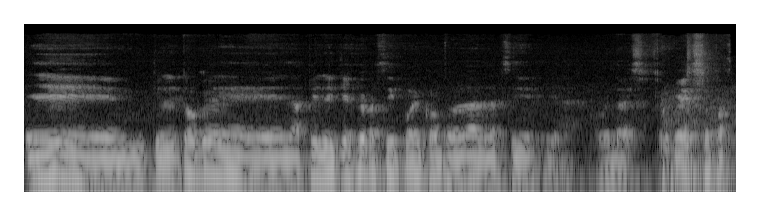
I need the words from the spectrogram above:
eh, que le toque la piel de queso para así poder controlarla así. Ya, bueno, eso, creo que eso pasó.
